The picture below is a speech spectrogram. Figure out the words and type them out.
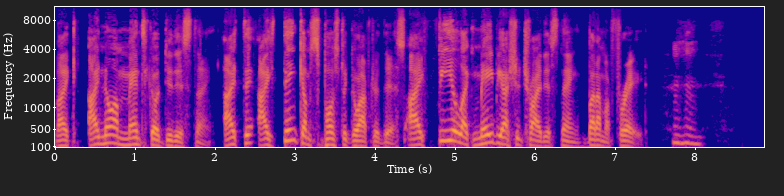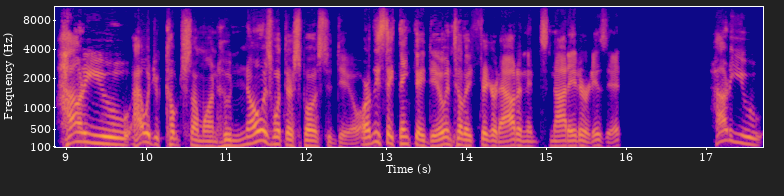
like I know I'm meant to go do this thing. I think I think I'm supposed to go after this. I feel like maybe I should try this thing, but I'm afraid. Mm-hmm how do you how would you coach someone who knows what they're supposed to do or at least they think they do until they figure it out and it's not it or it is it how do you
